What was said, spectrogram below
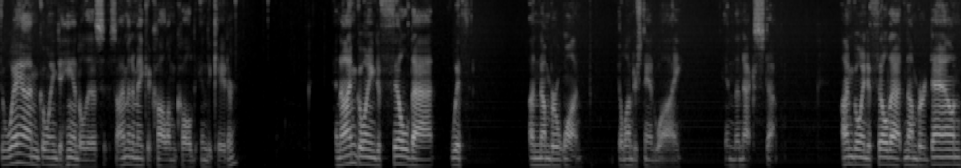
the way I'm going to handle this is I'm going to make a column called indicator. And I'm going to fill that with a number one. You'll understand why in the next step. I'm going to fill that number down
